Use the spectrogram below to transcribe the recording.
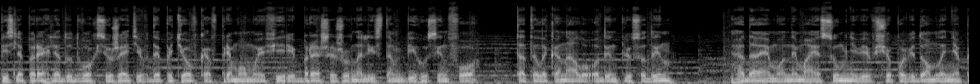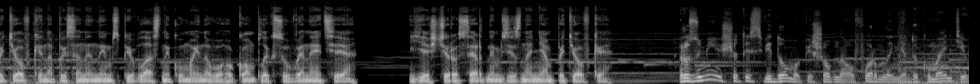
Після перегляду двох сюжетів, де Петьовка в прямому ефірі бреше журналістам Бігус.Інфо та телеканалу 1 плюс 1, гадаємо, немає сумнівів, що повідомлення Петьовки, написане ним співвласнику майнового комплексу Венеція, є щиросердним зізнанням Петьовки. Розумію, що ти свідомо пішов на оформлення документів,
